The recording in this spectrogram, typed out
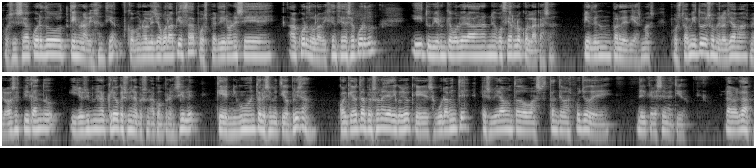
Pues ese acuerdo tiene una vigencia. Como no les llegó la pieza, pues perdieron ese acuerdo, la vigencia de ese acuerdo, y tuvieron que volver a negociarlo con la casa. Pierden un par de días más. Pues tú a mí todo eso me lo llamas, me lo vas explicando, y yo creo que soy una persona comprensible, que en ningún momento les he metido prisa. Cualquier otra persona, ya digo yo, que seguramente les hubiera montado bastante más pollo de, del que les he metido. La verdad,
